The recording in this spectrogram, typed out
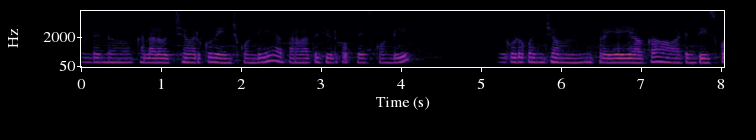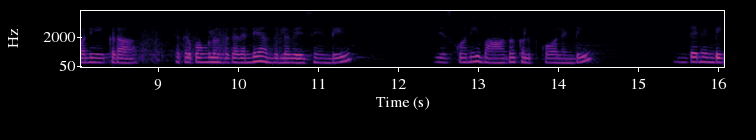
గోల్డెన్ కలర్ వచ్చే వరకు వేయించుకోండి. ఆ తర్వాత జీడిపప్పు వేసుకోండి. అవి కూడా కొంచెం ఫ్రై అయ్యాక వాటిని తీసుకొని ఇక్కడ చక్కెర పొంగల్ ఉంది కదండి అందులో వేసేయండి. వేసుకొని బాగా కలుపుకోవాలండి. అంతేనండి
